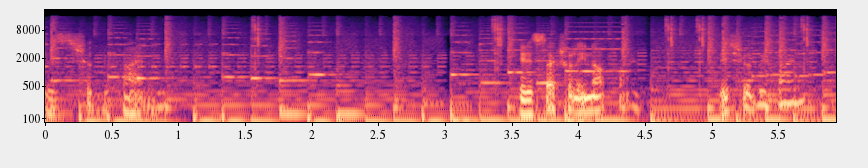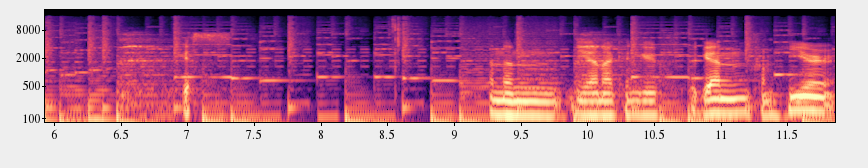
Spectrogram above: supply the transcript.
this should be fine. It is actually not fine. This should be fine. Yes. And then Diana can give again from here.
